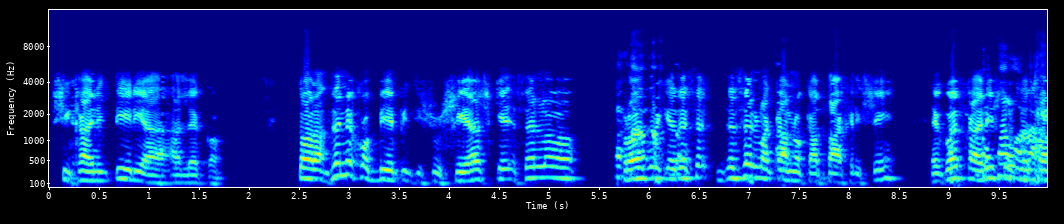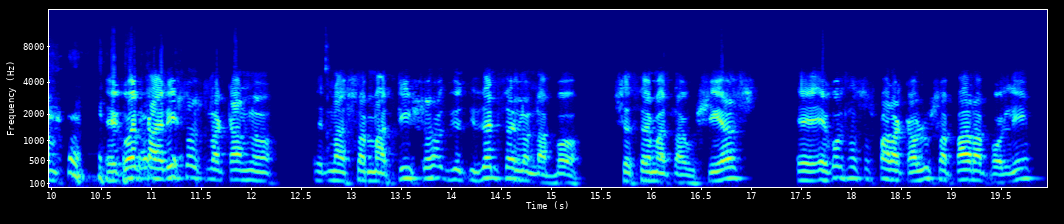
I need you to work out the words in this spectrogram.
συγχαρητήρια Αλέκο. Τώρα δεν έχω μπει επί της ουσίας και θέλω πρόεδρε και δεν, δεν θέλω να κάνω κατάχρηση. Εγώ ευχαρίστως εγώ ευχαρίστως να κάνω να σταματήσω, διότι δεν θέλω να μπω σε θέματα ουσίας. Ε, εγώ θα σας παρακαλούσα πάρα πολύ,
